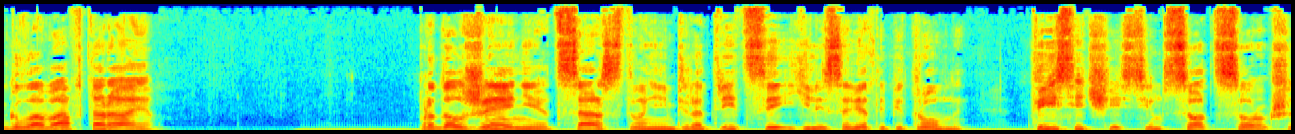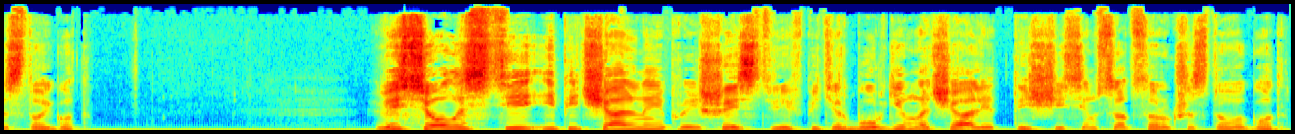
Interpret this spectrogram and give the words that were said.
Глава вторая. Продолжение царствования императрицы Елисаветы Петровны. 1746 год. Веселости и печальные происшествия в Петербурге в начале 1746 года.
